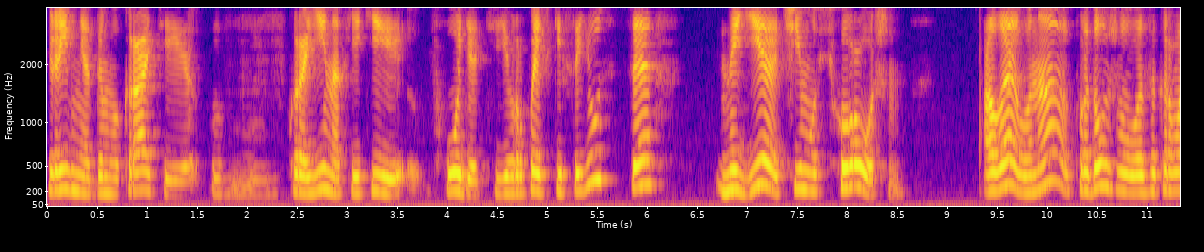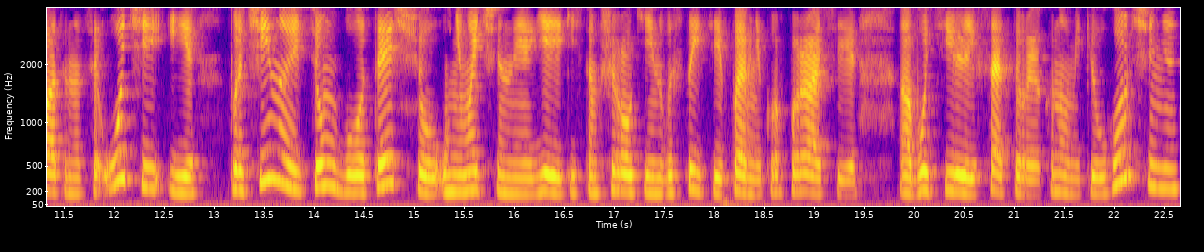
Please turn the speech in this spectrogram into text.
рівня демократії в країнах, які входять в Європейський Союз, це не є чимось хорошим. Але вона продовжувала закривати на це очі і Причиною цьому було те, що у Німеччині є якісь там широкі інвестиції в певні корпорації або цілі сектори економіки Угорщини,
